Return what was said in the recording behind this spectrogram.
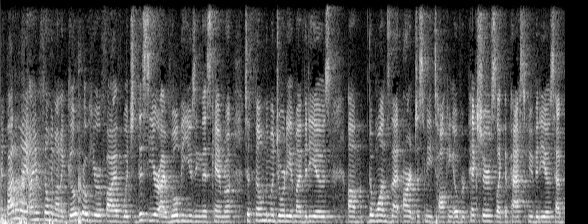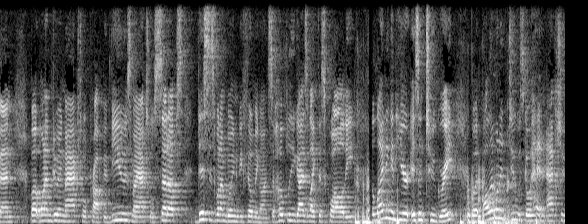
And by the way, I am filming on a GoPro Hero 5, which this year I will be using this camera to film the majority of my videos. Um, the ones that aren't just me talking over pictures like the past few videos have been. But when I'm doing my actual prop reviews, my actual setups, this is what I'm going to be filming on. So hopefully you guys like this quality. The lighting in here isn't too great, but all I want to do is go ahead and actually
